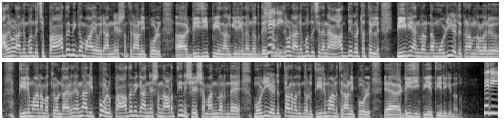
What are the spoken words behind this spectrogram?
അതിനോടനുബന്ധിച്ച് പ്രാഥമികമായ ഒരു അന്വേഷണത്തിനാണ് ഇപ്പോൾ ഡി ജി പി നൽകിയിരിക്കുന്ന നിർദ്ദേശം. ഇതിനോടനുബന്ധിച്ച് തന്നെ ആദ്യഘട്ടത്തിൽ പി വി അൻവറിന്റെ മൊഴി എടുക്കണം എന്നുള്ളൊരു തീരുമാനമൊക്കെ ഉണ്ടായിരുന്നു. എന്നാൽ ഇപ്പോൾ പ്രാഥമിക അന്വേഷണം നടത്തിയതിനു ശേഷം അൻവറിന്റെ മൊഴി എടുത്താൽ മതി എന്നൊരു തീരുമാനത്തിലാണ് ഇപ്പോൾ ഡി ജി പി എത്തിയിരിക്കുന്നത്. ശരി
